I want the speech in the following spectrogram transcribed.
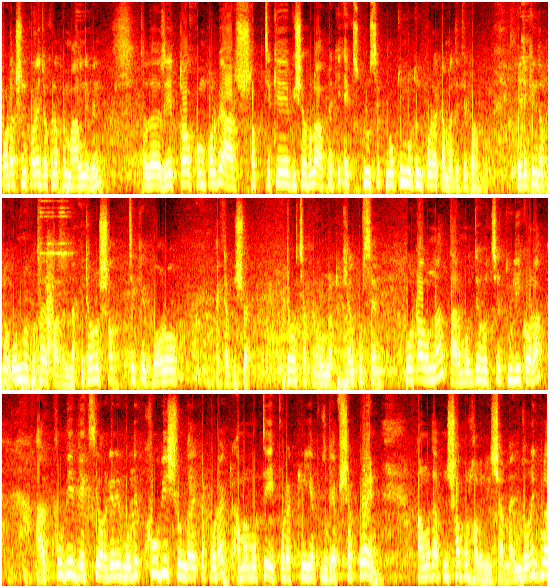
প্রোডাকশন করে যখন আপনি মাল নেবেন, তবে রেটটাও কম পড়বে আর সব থেকে বিষয় হলো আপনাকে এক্সক্লুসিভ নতুন নতুন প্রোডাক্ট আমরা দিতে পারব। এটা কিন্তু আপনি অন্য কোথায় পাবেন না। এটা হলো সব থেকে বড় একটা বিষয়। এটা হচ্ছে আপনার ওনাটা খেয়াল করছেন? কোটা ওনা তার মধ্যে হচ্ছে তুলি করা। আর খুবই বেক্সি অর্গ্যানের মধ্যে খুবই সুন্দর একটা প্রোডাক্ট আমার মধ্যে এই প্রোডাক্ট নিয়ে আপনি যদি ব্যবসা করেন আমার মধ্যে আপনি সফল হবেন ইনশাল্লাহ এর মধ্যে অনেকগুলো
